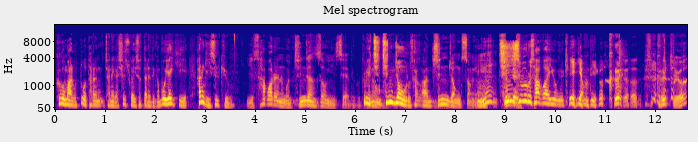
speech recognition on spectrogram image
그거 말고 또 다른 자네가 실수가 있었다라든가 뭐 얘기하는 게 있을 큐. 이 사과라는 건 진정성이 있어야 되거든요. 그리고 진, 진정으로 사과. 진정성이. 어, 진심으로 사과해요. 이렇게 얘기하면 돼요. 그래요. 그렇죠.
